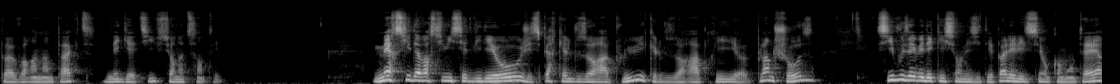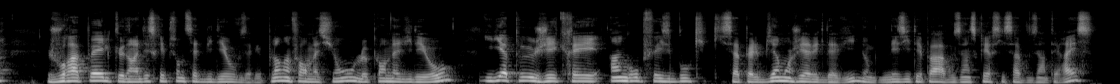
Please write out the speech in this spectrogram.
peut avoir un impact négatif sur notre santé. Merci d'avoir suivi cette vidéo, j'espère qu'elle vous aura plu et qu'elle vous aura appris euh, plein de choses. Si vous avez des questions, n'hésitez pas à les laisser en commentaire. Je vous rappelle que dans la description de cette vidéo, vous avez plein d'informations, le plan de la vidéo. Il y a peu, j'ai créé un groupe Facebook qui s'appelle Bien manger avec David, donc n'hésitez pas à vous inscrire si ça vous intéresse.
